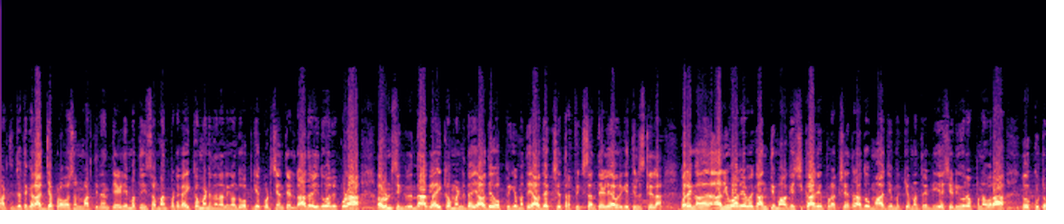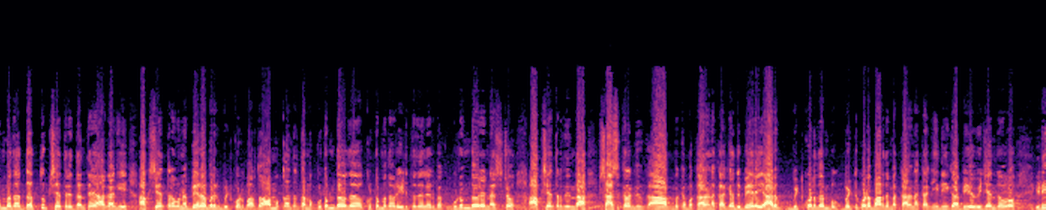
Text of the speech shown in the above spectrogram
ಮಾಡ್ತೀನಿ. ಜೊತೆಗೆ ರಾಜ್ಯ ಪ್ರವಾಸ ಮಾಡ್ತೀನಿ ಅಂತ ಹೇಳಿ ಮತ್ತು ಈ ಸಂಬಂಧಪಟ್ಟ ಹೈಕಮಾಂಡ್ ನನಗೆ ಒಂದು ಒಪ್ಪಿಗೆ ಕೊಡಿಸಿ ಅಂತ ಹೇಳಿದ್ರು. ಆದರೆ ಇದುವರೆಗೂ ಕೂಡ ಅರುಣ್ ಸಿಂಗ್ರಿಂದ ಆಗಲಿ ಹೈಕಮಾಂಡ್ ಯಾವುದೇ ಒಪ್ಪಿಗೆ ಮತ್ತು ಯಾವುದೇ ಕ್ಷೇತ್ರ ಫಿಕ್ಸ್ ಅಂತ ಹೇಳಿ ಅವರಿಗೆ ತಿಳಿಸಲಿಲ್ಲ. ಕೊನೆಗೆ ಅನಿವಾರ್ಯವಾಗಿ ಅಂತಿಮವಾಗಿ ಶಿಕಾರಿಪುರ ಕ್ಷೇತ್ರ, ಅದು ಮಾಜಿ ಮುಖ್ಯಮಂತ್ರಿ ಬಿ ಎಸ್ ಯಡಿಯೂರಪ್ಪನವರ ಕುಟುಂಬದ ದತ್ತು ಕ್ಷೇತ್ರ ಇದ್ದಂತೆ, ಹಾಗಾಗಿ ಆ ಕ್ಷೇತ್ರವನ್ನು ಬೇರೊಬ್ಬರಿಗೆ ಬಿಟ್ಕೊಡಬಾರ್ದು. ಆ ಮುಖಾಂತರ ತಮ್ಮ ಕುಟುಂಬದ ಕುಟುಂಬದವರ ಹಿಡಿತದಲ್ಲಿ ಇರಬೇಕು. ಕುಟುಂಬದವರೇ ನೆಕ್ಸ್ಟ್ ಆ ಕ್ಷೇತ್ರದಿಂದ ಶಾಸಕರಾಗಿ ಆಗಬೇಕೆಂಬ ಕಾರಣಕ್ಕಾಗಿ ಅದು ಬೇರೆ ಯಾರು ಬಿಟ್ಕೊಡದ ಬಿಟ್ಟುಕೊಡಬಾರ್ದೆಂಬ ಕಾರಣಕ್ಕಾಗಿ ಇದೀಗ ಬಿ ಎ ವಿಜೇಂದ್ರ ಅವರು ಇಡೀ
